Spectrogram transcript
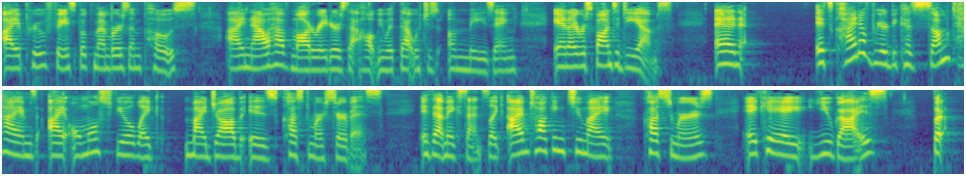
I approve Facebook members and posts. I now have moderators that help me with that, which is amazing. And I respond to DMs. And it's kind of weird because sometimes I almost feel like my job is customer service if that makes sense. Like I'm talking to my customers, aka you guys, but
